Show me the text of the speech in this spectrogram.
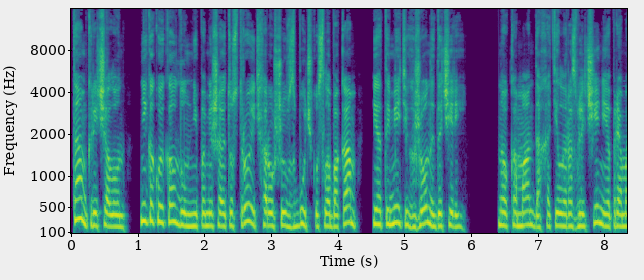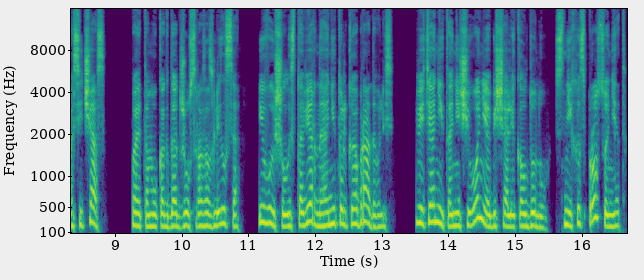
Там, кричал он, никакой колдун не помешает устроить хорошую взбучку слабакам и отыметь их жен и дочерей. Но команда хотела развлечения прямо сейчас, поэтому, когда Джус разозлился и вышел из таверны, они только обрадовались. Ведь они-то ничего не обещали колдуну, с них и спросу нет.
